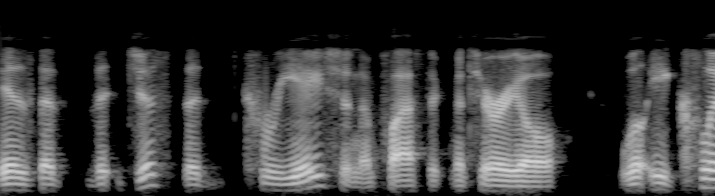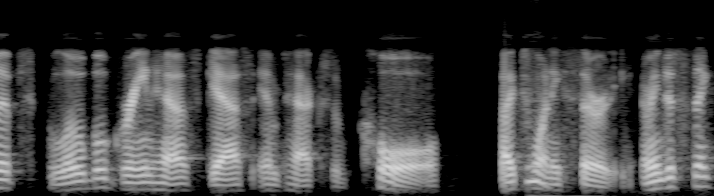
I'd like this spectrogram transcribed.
is that the, just the creation of plastic material will eclipse global greenhouse gas impacts of coal by hmm. 2030. I mean, just think,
